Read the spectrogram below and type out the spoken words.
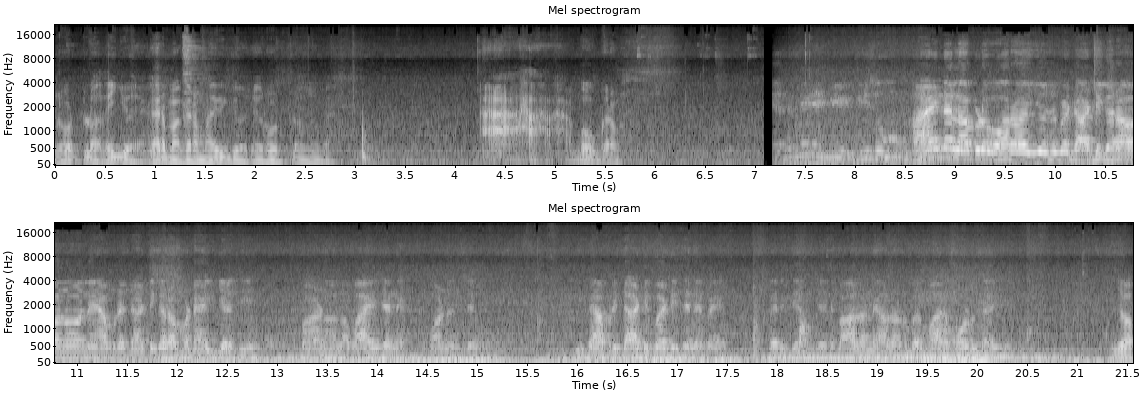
રોટલો થઈ ગયો છે ગરમા ગરમ આવી ગયો છે રોટલો જો આ બહુ ગરમ. ફાઇનલ આપણો વારો આવી ગયો છે ભાઈ, દાઢી કરાવવાનો અને આપણે દાઢી કરાવવા માટે આવી ગયા છીએ. પણ ઓલા ભાઈ છે ને, વાણંદ છે. એ આપણી દાઢી પાટી છે ને ભાઈ, કરી દેમ છે. ને હાલો ને હાલો ને ભાઈ, મારે મોડું થાય છે. જો,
